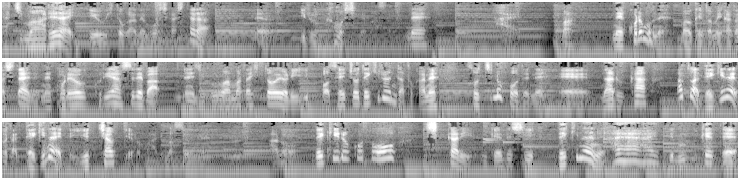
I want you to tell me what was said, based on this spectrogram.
立ち回れないっていう人がね、もしかしたら、ね、いるかもしれませんね。はい。まあ、ね、これもね、まあ、受け止め方次第でね、これをクリアすれば、ね、自分はまた人より一歩成長できるんだとかね、そっちの方でね、えー、なるか、あとはできないことはできないって言っちゃうっていうのもありますよね。うん。あの、できることをしっかり受けるし、できないのに、はいはいはいって受けて、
